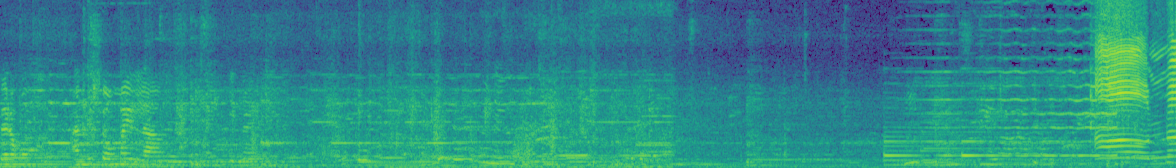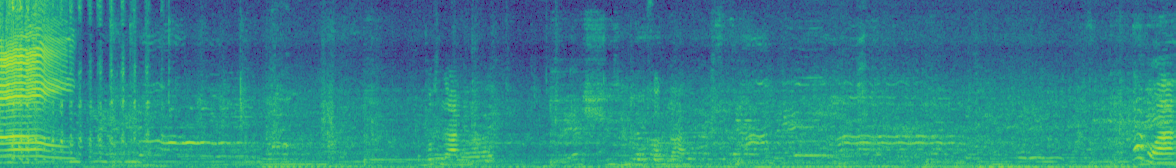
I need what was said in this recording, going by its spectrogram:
Pero kung anli siomay lang, 99. Tapos namin po. Busog lahat. Ano ah?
